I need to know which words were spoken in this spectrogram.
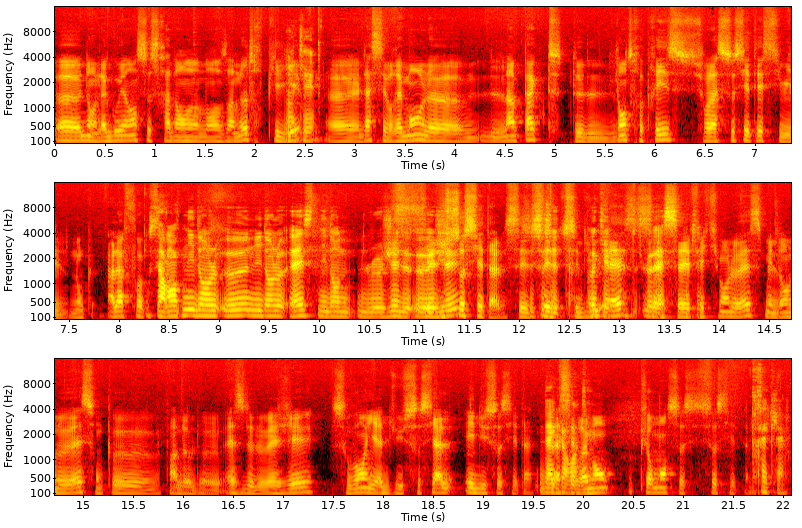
Euh, non, la gouvernance, ce sera dans, un autre pilier. Euh, là, c'est vraiment l'impact de l'entreprise sur la société civile. Donc, à la fois. Ça rentre ni dans le E, ni dans le S, ni dans le G de ESG. C'est du sociétal. C'est du S. C'est effectivement le S, mais dans le S, on peut. Enfin, le S de l'ESG, souvent, il y a du social et du sociétal. Là, c'est vraiment purement sociétal. Très clair.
